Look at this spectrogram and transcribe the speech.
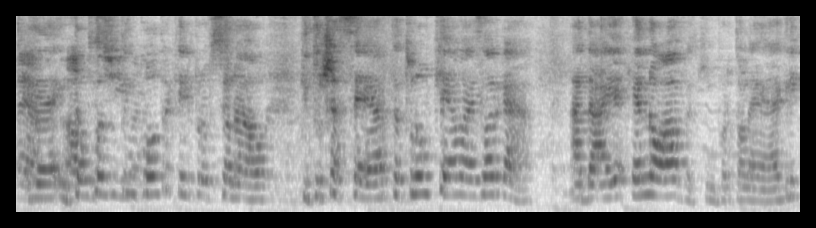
é. é então, quando tu encontra aquele profissional que tu te acerta, tu não quer mais largar. A Daia é nova aqui em Porto Alegre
